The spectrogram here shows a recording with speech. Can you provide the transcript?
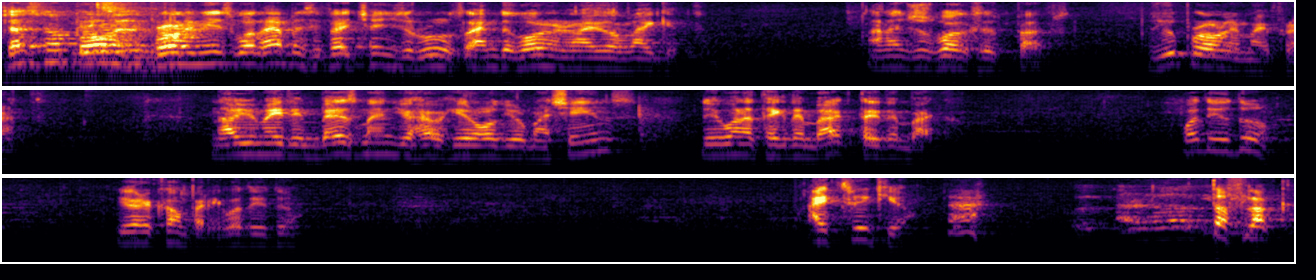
That's no problem. The problem is what happens if I change the rules? I'm the governor and I don't like it. And I just walk as past. Your problem, my friend. Now you made investment, you have here all your machines. Do you want to take them back? Take them back. What do you do? You're a company. What do you do? I trick you. Ah, Well, I don't know. if- tough luck.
